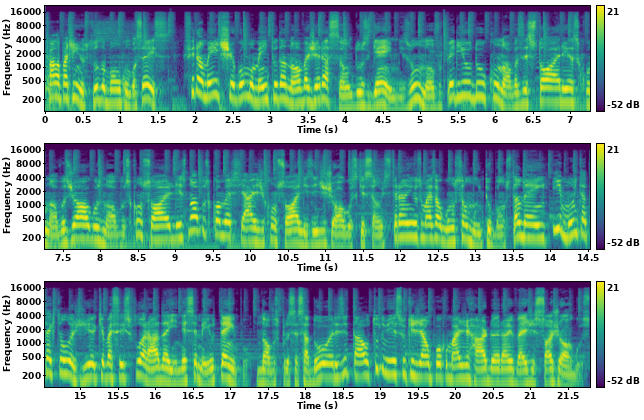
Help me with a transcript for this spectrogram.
Fala patinhos, tudo bom com vocês? Finalmente chegou o momento da nova geração dos games, um novo período com novas histórias, com novos jogos, novos consoles, novos comerciais de consoles e de jogos que são estranhos, mas alguns são muito bons também, e muita tecnologia que vai ser explorada aí nesse meio tempo, novos processadores e tal, tudo isso que já é um pouco mais de hardware ao invés de só jogos.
